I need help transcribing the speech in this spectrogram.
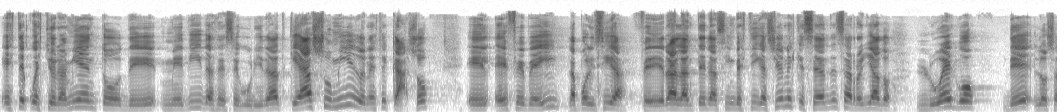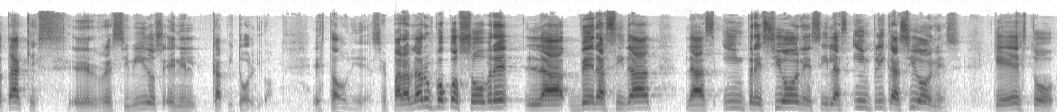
este cuestionamiento de medidas de seguridad que ha asumido en este caso el FBI, la Policía Federal, ante las investigaciones que se han desarrollado luego de los ataques eh, recibidos en el Capitolio estadounidense. Para hablar un poco sobre la veracidad, las impresiones y las implicaciones que esto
